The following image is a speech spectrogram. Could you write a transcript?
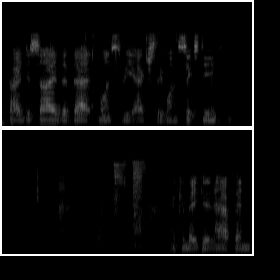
If I decide that that wants to be actually 160, I can make it happen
